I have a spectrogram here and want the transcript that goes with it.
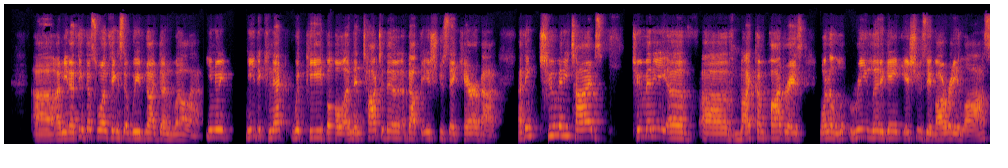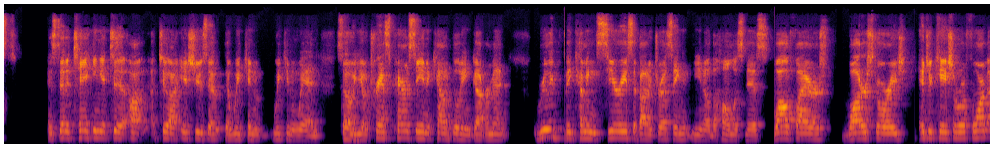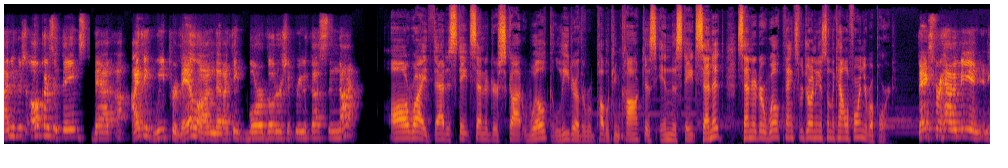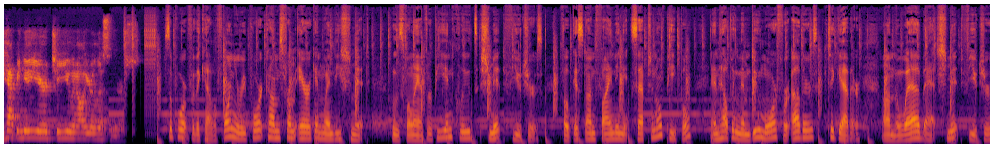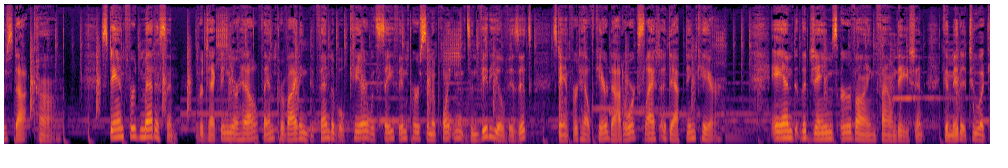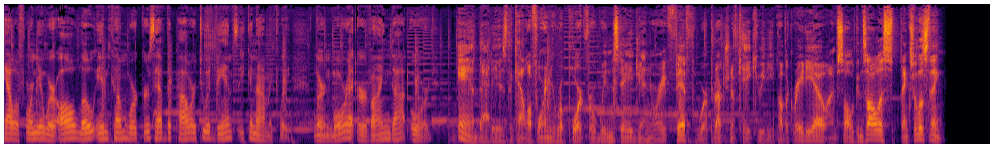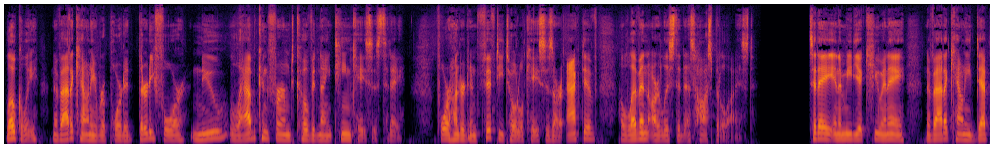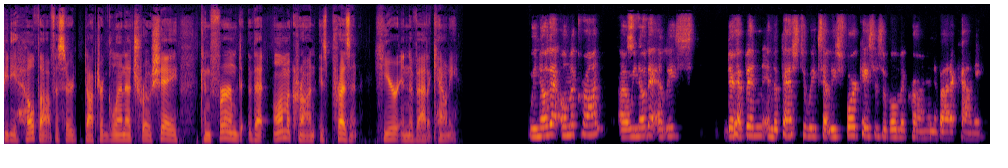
Uh, I mean, I think that's one of the things that we've not done well at. You know, you need to connect with people and then talk to them about the issues they care about. I think too many times, too many of, of my compadres want to relitigate issues they've already lost instead of taking it to uh, to uh, issues that, that we can we can win. So you know, transparency and accountability in government really becoming serious about addressing, you know, the homelessness, wildfires, water storage, educational reform. I mean, there's all kinds of things that I think we prevail on that I think more voters agree with us than not. All right, that is State Senator Scott Wilk, leader of the Republican caucus in the state Senate. Senator Wilk, thanks for joining us on the California Report. Thanks for having me, and, and Happy New Year to you and all your listeners. Support for the California Report comes from Eric and Wendy Schmidt, whose philanthropy includes Schmidt Futures, focused on finding exceptional people and helping them do more for others together on the web at schmidtfutures.com. Stanford Medicine, protecting your health and providing defendable care with safe in-person appointments and video visits, stanfordhealthcare.org slash adapting care and the James Irvine Foundation, committed to a California where all low income workers have the power to advance economically. Learn more at irvine.org. And that is the California Report for Wednesday, January 5th. We're a production of KQED Public Radio. I'm Saul Gonzalez. Thanks for listening. Locally, Nevada County reported 34 new lab confirmed COVID 19 cases today. 450 total cases are active, 11 are listed as hospitalized. Today in a media Q&A, Nevada County Deputy Health Officer Dr. Glenna Trochet confirmed that Omicron is present here in Nevada County. We know that Omicron, uh, we know that at least there have been in the past two weeks at least four cases of Omicron in Nevada County.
